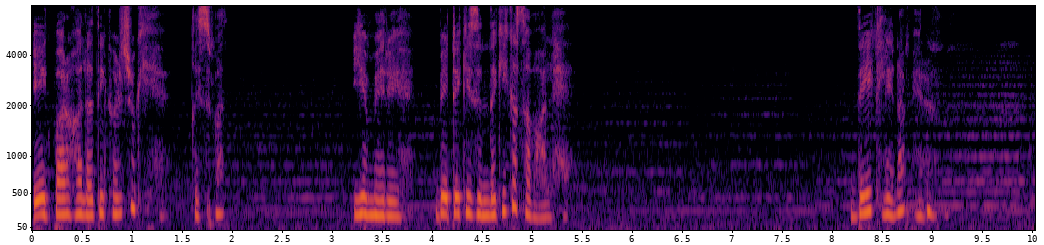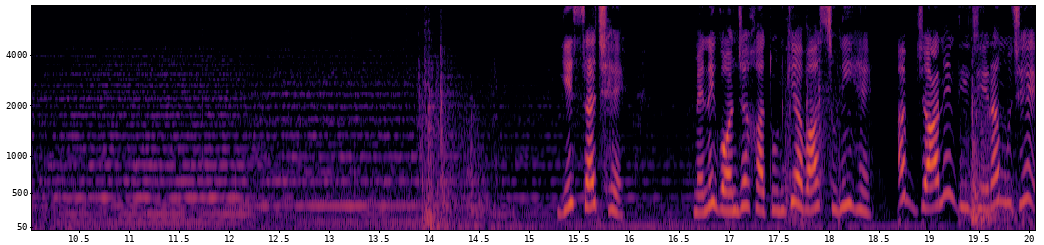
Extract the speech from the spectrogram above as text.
एक बार गलती कर चुकी है किस्मत। ये मेरे बेटे की ज़िंदगी का सवाल है। देख लेना फिर ये सच है। मैंने गौंजा खातून की आवाज़ सुनी है। अब जाने दीजिए ना मुझे।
